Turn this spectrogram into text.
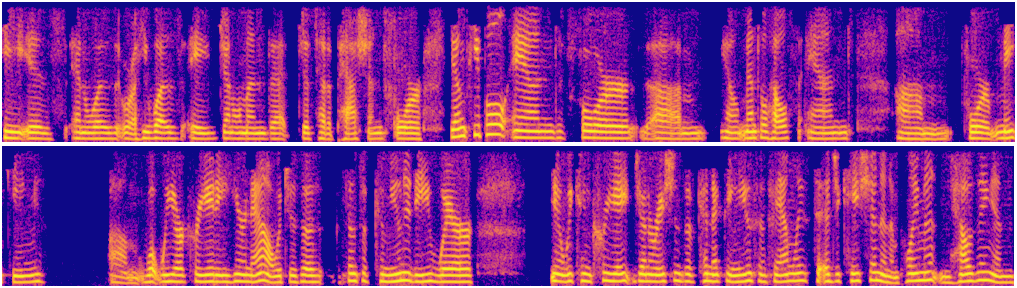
He is and was, or he was a gentleman that just had a passion for young people and for um, you know mental health and um, for making um, what we are creating here now, which is a sense of community where you know, we can create generations of connecting youth and families to education and employment and housing and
